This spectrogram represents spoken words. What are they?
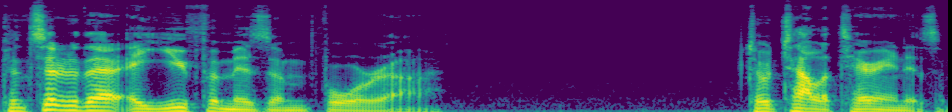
consider that a euphemism for uh, totalitarianism.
